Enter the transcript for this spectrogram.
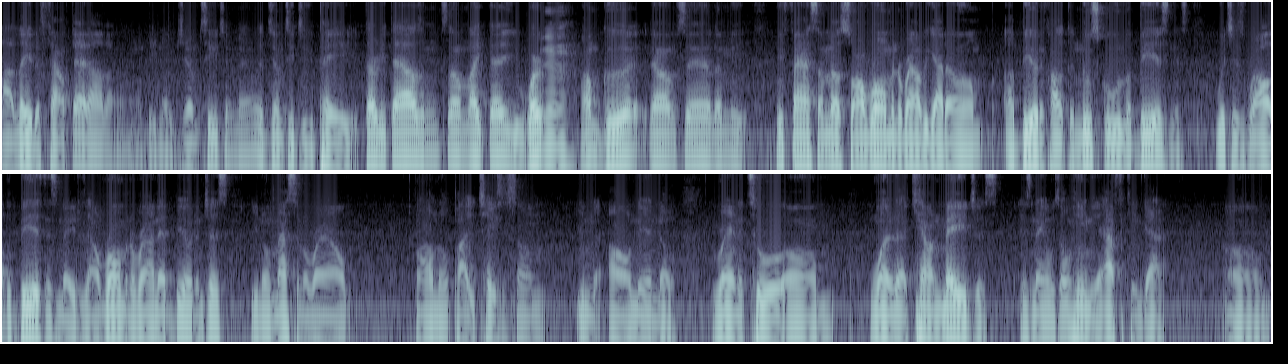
I later found that out. Like, I don't want to be no gym teacher, man. What gym teacher you paid thirty thousand, something like that. You work. Yeah. I'm good. You know what I'm saying? Let me let me find something else. So I'm roaming around. We got um a building called the New School of Business, which is where all the business majors. are. I'm roaming around that building, just you know, messing around. I don't know, probably chasing something. You know, I don't even know. Ran into um one of the accounting majors. His name was Ohini, African guy. Um,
